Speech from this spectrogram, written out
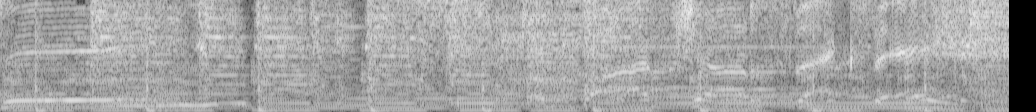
sexy. A pie sexy.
